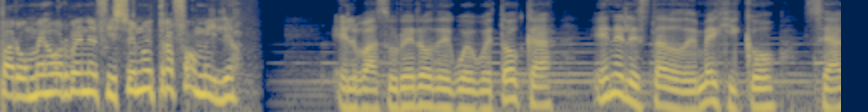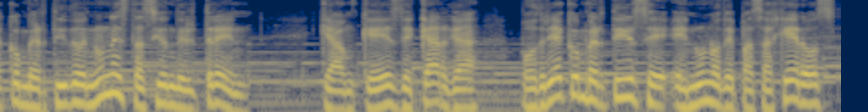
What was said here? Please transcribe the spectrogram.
para un mejor beneficio de nuestra familia. El basurero de Huehuetoca, en el Estado de México, se ha convertido en una estación del tren, que aunque es de carga, podría convertirse en uno de pasajeros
